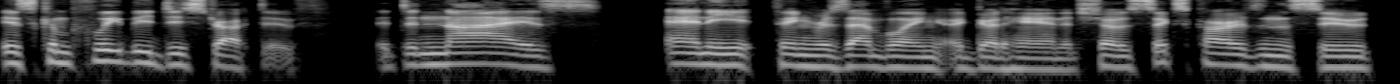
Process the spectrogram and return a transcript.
is completely destructive. It denies anything resembling a good hand. It shows six cards in the suit,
